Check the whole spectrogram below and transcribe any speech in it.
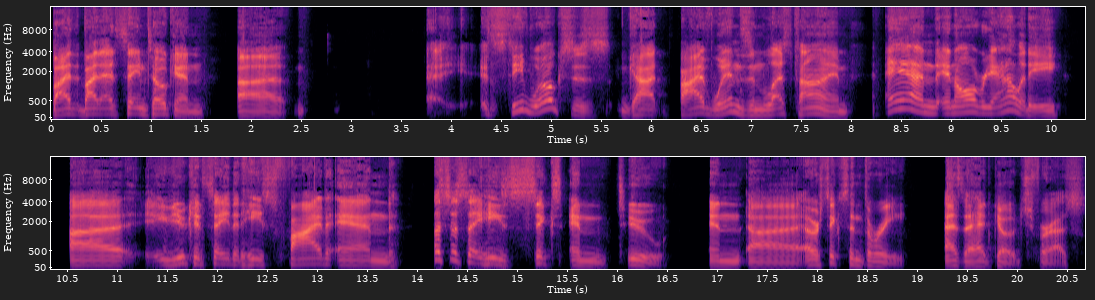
by by that same token, uh, uh, Steve Wilks has got five wins in less time, and in all reality, uh, you could say that he's five and let's just say he's six and two and uh or six and three as a head coach for us.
